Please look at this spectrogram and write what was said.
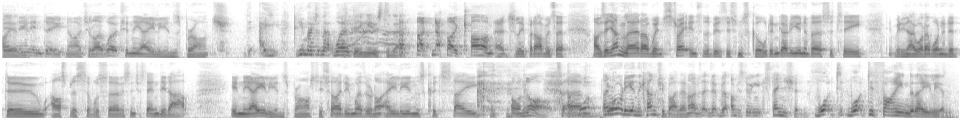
I in did indeed, Nigel. I worked in the aliens branch. the A- Can you imagine that word being used today? no, I can't actually. But I was a, I was a young lad. I went straight into the business from school. Didn't go to university. Didn't really know what I wanted to do. Asked for the civil service and just ended up in the aliens branch, deciding whether or not aliens could stay or not. Um, what- they were already in the country by then. I was, I was doing extensions. what, what defined an alien?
